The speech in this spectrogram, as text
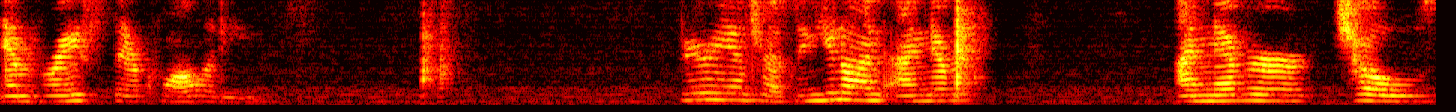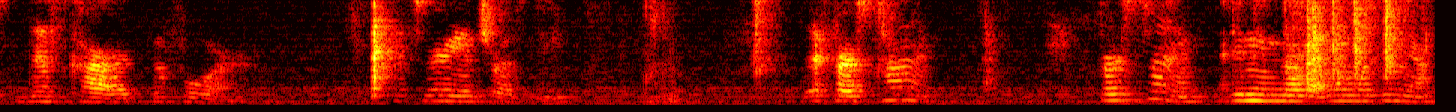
Embrace their qualities. Very interesting. You know, I, I never, I never chose this card before. It's very interesting. The first time. First time. I didn't even know that one was in there.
